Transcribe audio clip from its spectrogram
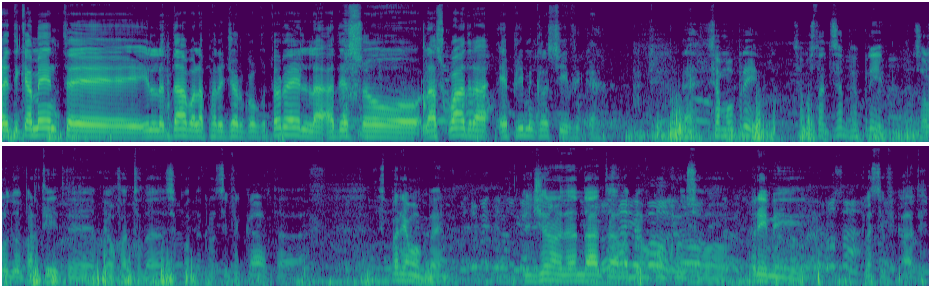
praticamente il Davolo ha pareggiato con Cotorella, adesso la squadra è prima in classifica. Eh, siamo primi, siamo stati sempre primi, solo due partite abbiamo fatto da seconda classificata, speriamo bene. Il girone d'andata l'abbiamo concluso primi classificati.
